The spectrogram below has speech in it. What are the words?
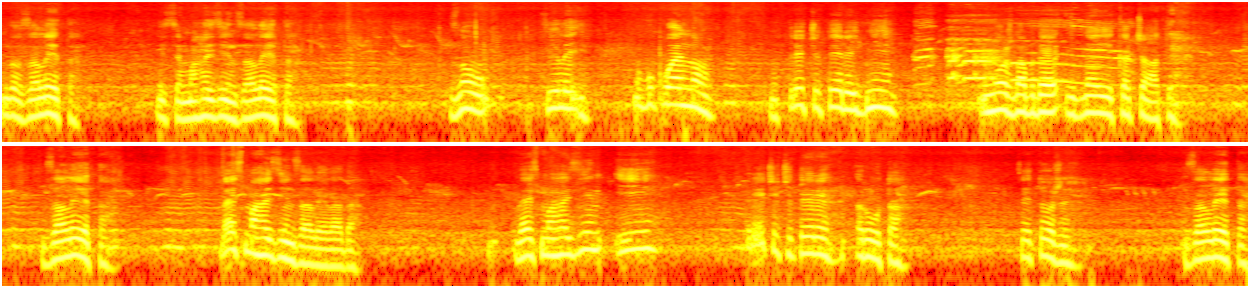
Да, залита. Дивіться, магазин залита. Знову цілий, ну буквально ну, 3-4 дні і можна буде від неї качати. Залита. Весь магазин залила, да. Весь магазин і 3 чи 4 рута. Це теж залита.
